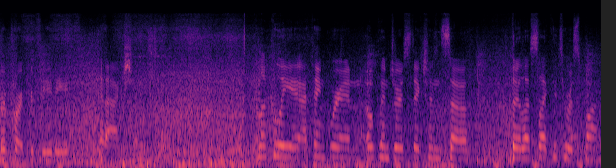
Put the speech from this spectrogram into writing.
report graffiti in action. So. Luckily, I think we're in Oakland jurisdiction, so they're less likely to respond.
